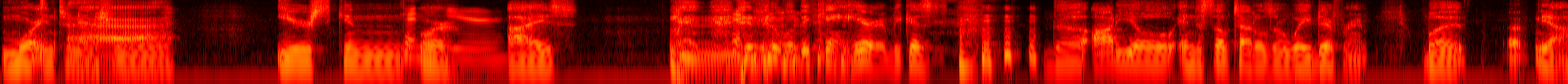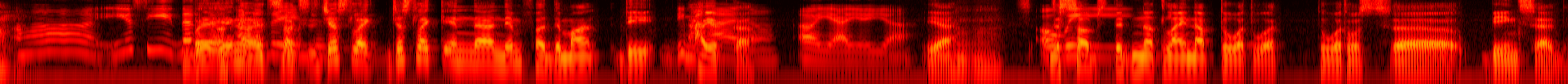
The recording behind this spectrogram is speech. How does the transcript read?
more international ah. ears can, Can or hear. eyes. Mm. well, they can't hear it because the audio and the subtitles are way different. But uh, yeah, Ah, you see, that's But you know, it sucks. It's just like just like in uh, Nimfa, the man, the Di hayop ka. maano. Oh, yeah, yeah, yeah. Yeah, S- Oh, the subs did not line up to what what to what was uh, being said.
